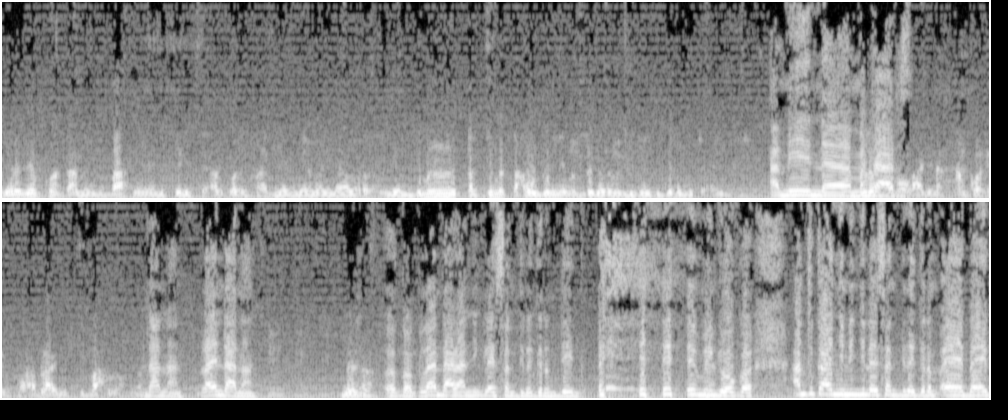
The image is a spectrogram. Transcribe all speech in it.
Jërëjëf kontaan nañ bu baax ñu leen di félicité encore une fois di leen ñaanal yàlla leen gën a tag gën a taxaw gën leen a dëgëral liggéey bi gën a mucc ayib bi Matar encore une fois Ablaye nit ci baax la ndaanaan lay ndaanaan ndeysaan goog la ndaanaan ñu ngi lay sant di la gërëm dégg mi ngi ko en tout cas ñu nit ñi lay sant di la gërëm ben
